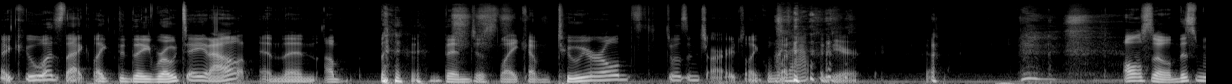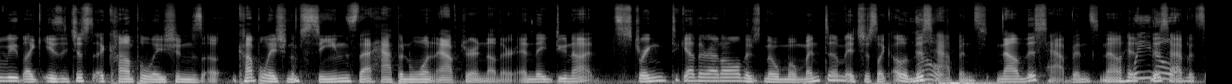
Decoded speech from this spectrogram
Like, who was that? Like, did they rotate out and then a, then just like a two year old was in charge? Like, what happened here? Also, this movie like is it just a compilations a compilation of scenes that happen one after another, and they do not string together at all. There's no momentum. It's just like, oh, this No. happens. Now this happens. Now Well, this know, happens.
